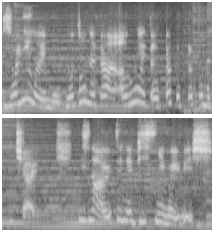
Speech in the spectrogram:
звонила ему, вот он это алло, это вот так вот, как он отвечает. Не знаю, это необъяснимая вещь.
